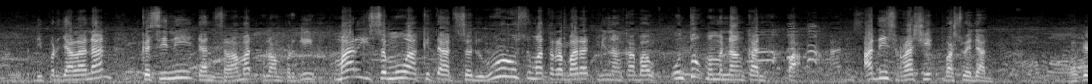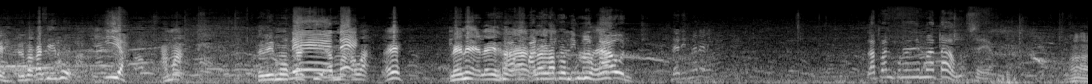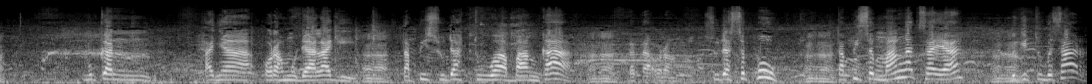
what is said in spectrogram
di perjalanan ke sini dan selamat pulang pergi. Mari semua kita seluruh Sumatera Barat Minangkabau untuk memenangkan Pak Anies Rashid Baswedan. Oke, terima kasih Ibu. Iya. Ama. Terima kasih ama Nenek. awak. Eh, nenek lah 80 ya. tahun. Dari mana nih? 85 tahun saya. Ah, Bukan hanya orang muda lagi, Ah. tapi sudah tua bangka, Ah. kata orang. Sudah sepuh, Ah. tapi semangat saya Ah. begitu besar.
